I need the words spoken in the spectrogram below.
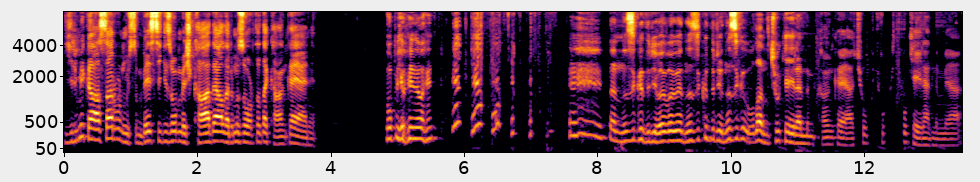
20k hasar vurmuşsun. 5-8-15 KDA'larımız ortada kanka yani. Popi oyna oyun. Lan nasıl kıdırıyor bak bak nasıl kıdırıyor nasıl kıdırıyor. Ulan çok eğlendim kanka ya çok çok çok eğlendim ya.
